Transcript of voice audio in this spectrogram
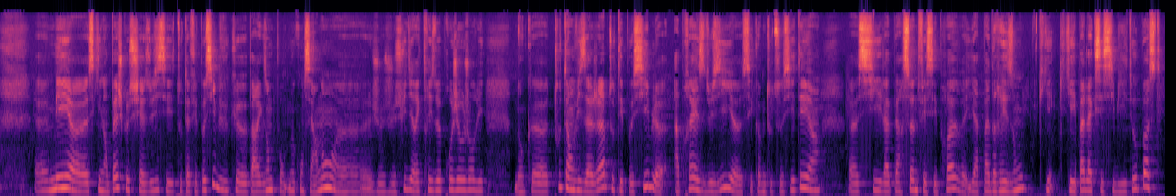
Euh, mais euh, ce qui n'empêche que chez S2I c'est tout à fait possible, vu que par exemple pour me concernant, euh, je, suis directrice de projet aujourd'hui. Donc euh, tout est envisageable, tout est possible. Après S2I, euh, c'est comme toute société. hein. Euh, si la personne fait ses preuves, il n'y a pas de raison qu'il n'y ait pas d'accessibilité au poste.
